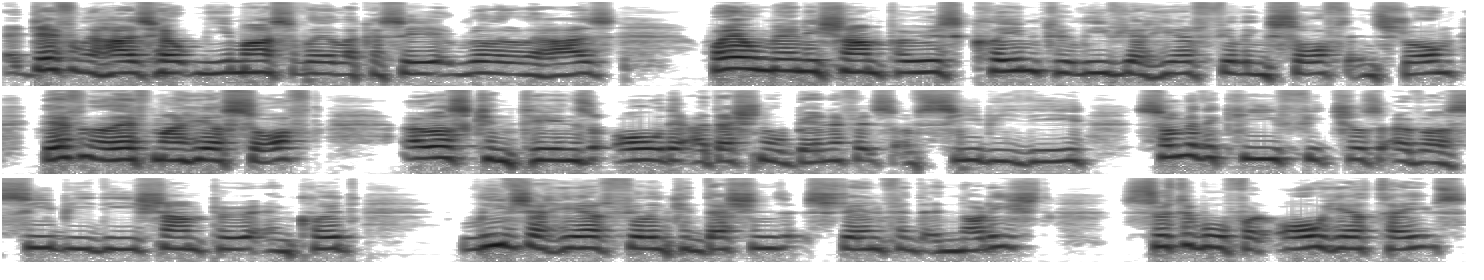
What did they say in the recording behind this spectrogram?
It definitely has helped me massively, like I say, it really, really has. While many shampoos claim to leave your hair feeling soft and strong, definitely left my hair soft. Ours contains all the additional benefits of CBD. Some of the key features of our CBD shampoo include leaves your hair feeling conditioned, strengthened and nourished, suitable for all hair types,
